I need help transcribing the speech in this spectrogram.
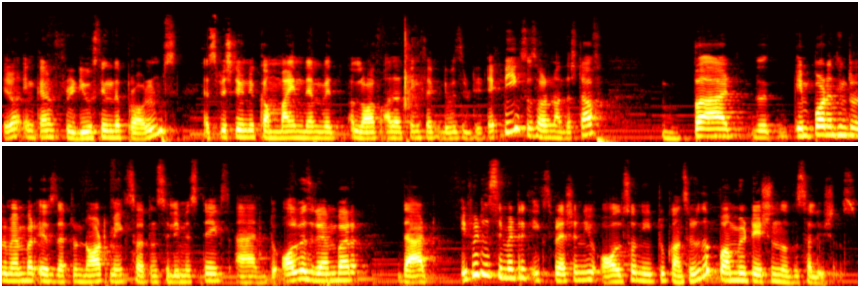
you know, in kind of reducing the problems, especially when you combine them with a lot of other things like divisibility techniques or certain other stuff. But the important thing to remember is that to not make certain silly mistakes and to always remember that if it is a symmetric expression, you also need to consider the permutations of the solutions.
